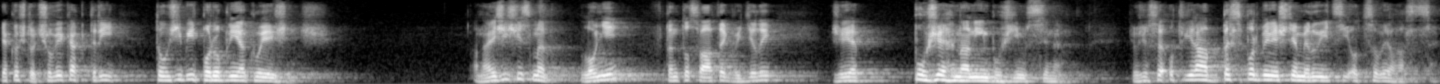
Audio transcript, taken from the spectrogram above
jakožto člověka, který touží být podobný jako Ježíš. A na Ježíši jsme loni v tento svátek viděli, že je požehnaným božím synem. Že se otvírá bezpodmínečně milující otcově lásce.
